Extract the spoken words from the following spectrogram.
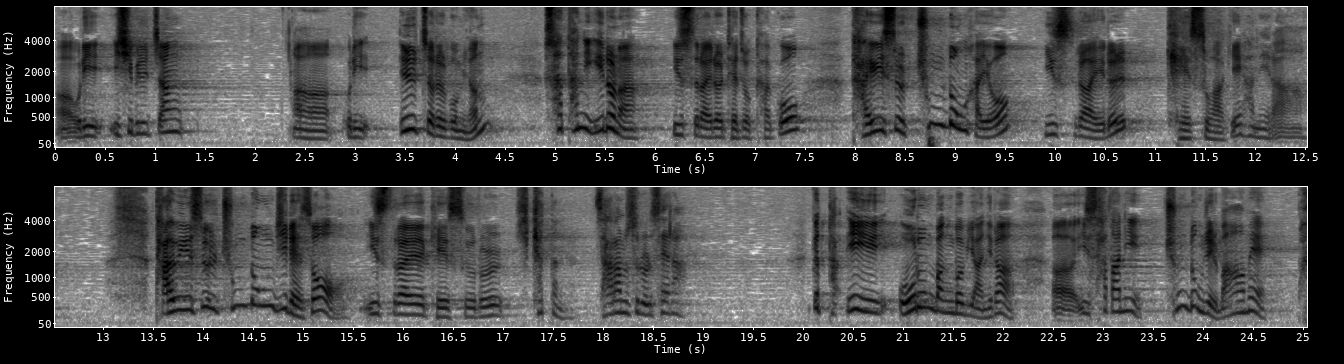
어, 우리 21장 어, 우리 1절을 보면 사탄이 일어나 이스라엘을 대적하고 다윗을 충동하여 이스라엘을 개수하게 하니라. 다윗을 충동질해서 이스라엘 개수를 시켰다는 거예요. 사람 수를 세라. 그러니까 다- 이 옳은 방법이 아니라 어, 이 사단이 충동질 마음에 막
